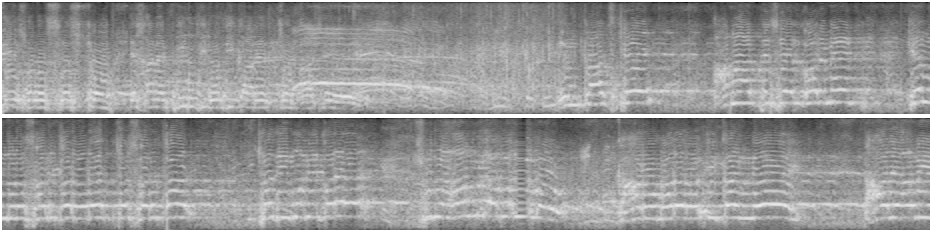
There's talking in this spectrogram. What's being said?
দেশ হলো শ্রেষ্ঠ। এখানে বিরোধীর অধিকারের চোখ আছে। কিন্তু আজকে আমার দেশের গভর্নমেন্ট কেন্দ্র সরকার ও রাজ্য সরকার যদি মনে করে শুধু আমরা বলব কারও বড় অধিকার নেই তাহলে আমি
